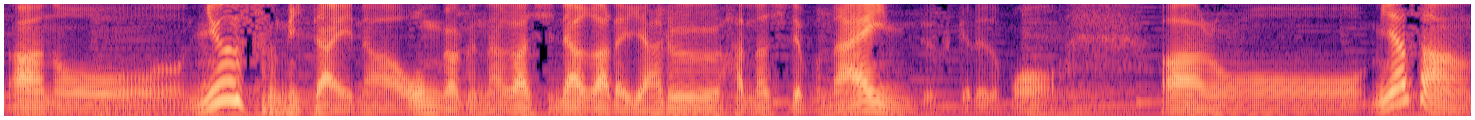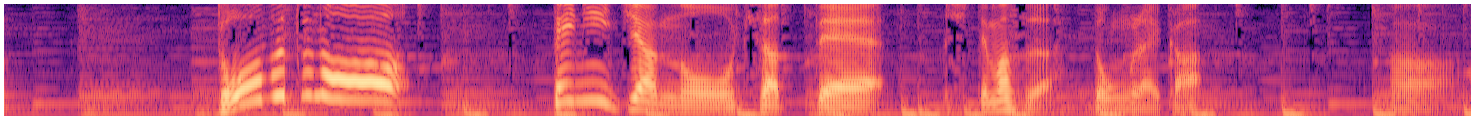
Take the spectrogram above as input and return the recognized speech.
あの、ニュースみたいな音楽流しながらやる話でもないんですけれども、あの皆さん、動物のペニーちゃんの大きさって知ってます？どんぐらいか。うん。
